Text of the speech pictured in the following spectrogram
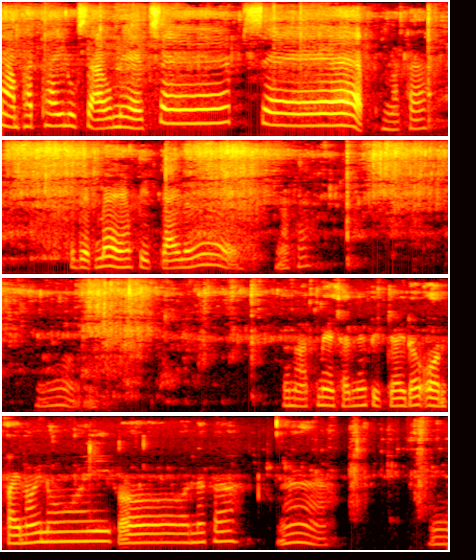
น้ำผัดไทยลูกสาวแม่แซ่บแซ่บนะคะ เสด็จแม่ยังติดใจเลยนะคะ อืม ขนาดแม่ฉันยังติดใจเดี๋ยวอ่อนไฟน้อยๆก่อนนะคะอ่านี่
